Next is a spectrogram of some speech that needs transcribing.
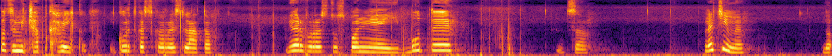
Po co mi czapka i, i kurtka, skoro jest lato? Biorę po prostu spodnie i buty. Co? Lecimy. No,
